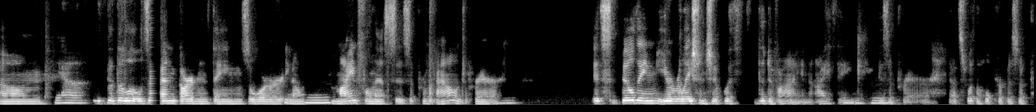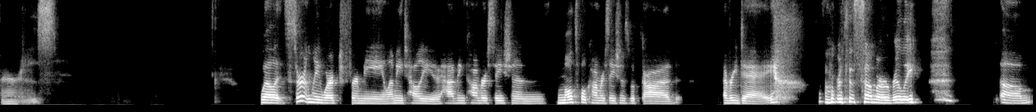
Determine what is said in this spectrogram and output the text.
um yeah the, the little zen garden things or you know mm-hmm. mindfulness is a profound prayer mm-hmm. It's building your relationship with the divine i think mm-hmm. is a mm-hmm. prayer that's what the whole purpose of prayer is well it certainly worked for me let me tell you having conversations multiple conversations with god every day over the summer really um,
